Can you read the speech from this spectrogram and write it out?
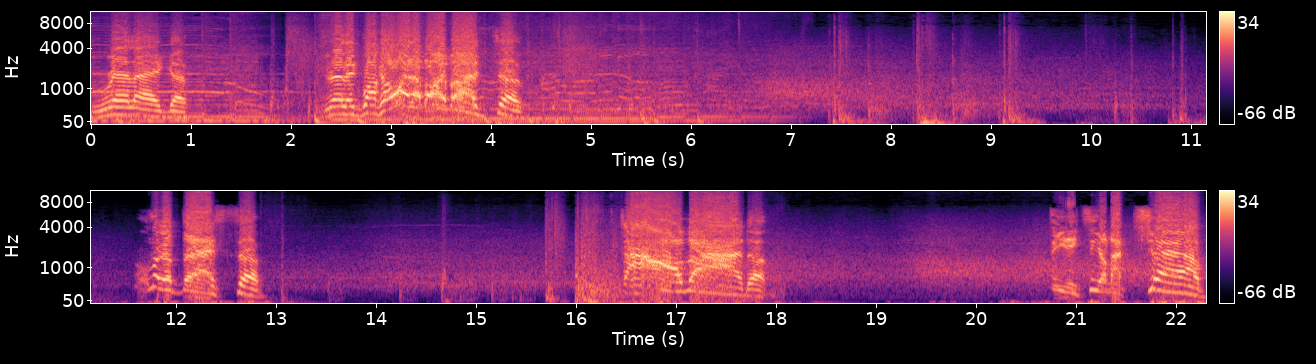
Drilling! Drilling Walker, oh, what a moment! Oh, look at this! Oh, man! DDT on that chair!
